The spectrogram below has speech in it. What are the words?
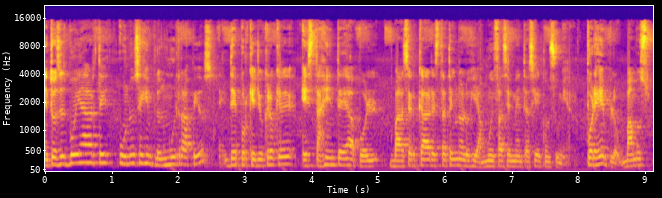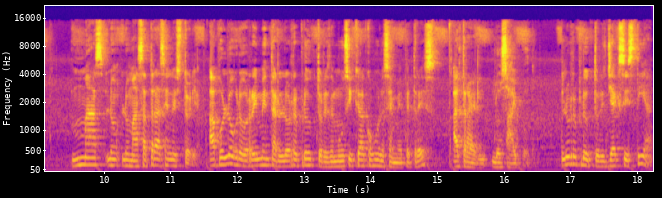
Entonces voy a darte unos ejemplos muy rápidos de por qué yo creo que esta gente de Apple va a acercar esta tecnología muy fácilmente hacia el consumidor. Por ejemplo, vamos más, lo, más atrás en la historia. Apple logró reinventar los reproductores de música como los MP3 al traer los iPod. Los reproductores ya existían.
